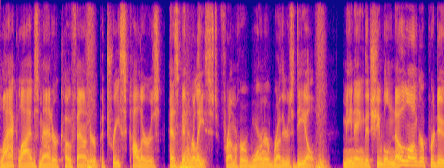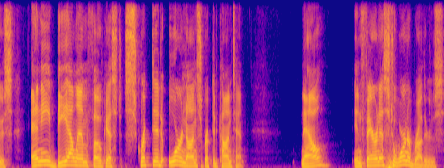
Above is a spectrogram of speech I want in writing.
Black Lives Matter co founder Patrisse Cullors has been released from her Warner Brothers deal, meaning that she will no longer produce any BLM focused, scripted, or non scripted content. Now, in fairness to Warner Brothers,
